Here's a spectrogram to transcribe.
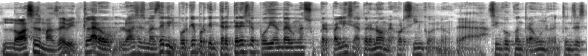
Lo haces más débil. Claro, lo haces más débil. ¿Por qué? Porque entre tres le podían dar una super paliza, pero no, mejor cinco, ¿no? Cinco contra uno. Entonces,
